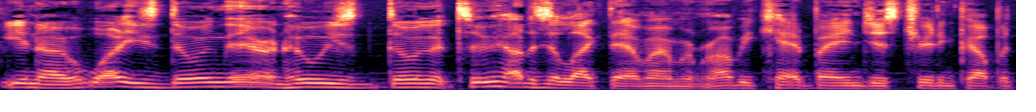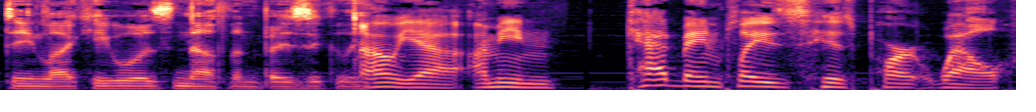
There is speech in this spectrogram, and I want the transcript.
you know, what he's doing there and who he's doing it to. How did you like that moment, Robbie? Cad Bane just treating Palpatine like he was nothing, basically. Oh yeah, I mean, Cad Bane plays his part well,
